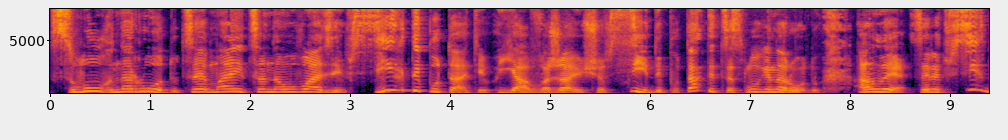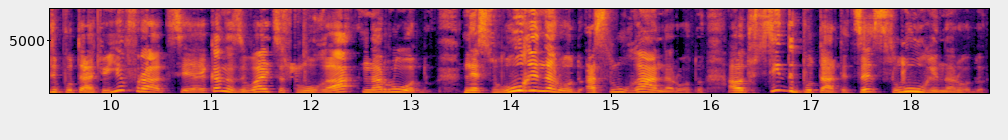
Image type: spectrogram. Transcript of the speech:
Слуг народу, це мається на увазі всіх депутатів. Я вважаю, що всі депутати це слуги народу. Але серед всіх депутатів є фракція, яка називається Слуга народу. Не слуги народу, а слуга народу. А от всі депутати це слуги народу.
